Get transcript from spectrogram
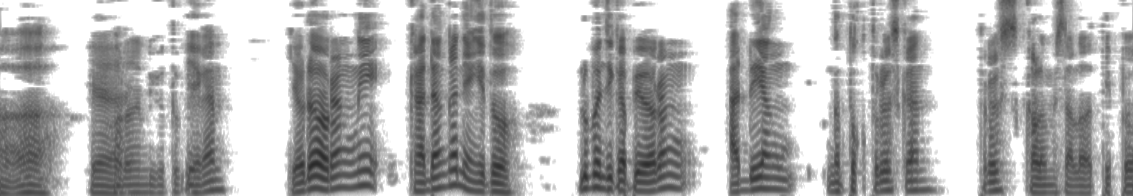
Heeh, Ya. orang diketuk. ya kan ya udah orang nih kadang kan yang itu lu mencikapi orang ada yang ngetuk terus kan terus kalau misalnya lo tipe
